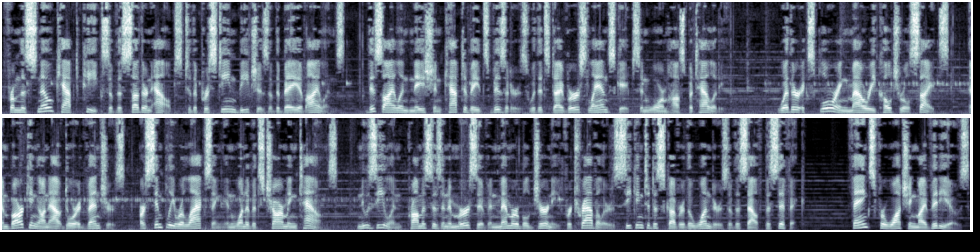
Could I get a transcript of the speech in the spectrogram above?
From the snow-capped peaks of the southern Alps to the pristine beaches of the Bay of Islands, this island nation captivates visitors with its diverse landscapes and warm hospitality. Whether exploring Maori cultural sites, embarking on outdoor adventures, or simply relaxing in one of its charming towns, New Zealand promises an immersive and memorable journey for travelers seeking to discover the wonders of the South Pacific. Thanks for watching my videos,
